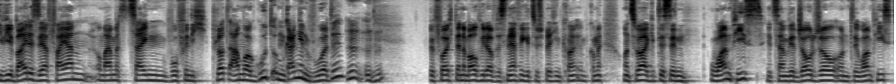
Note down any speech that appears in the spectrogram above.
die wir beide sehr feiern, um einmal zu zeigen, wo, finde ich, Plot Armor gut umgangen wurde. Mhm, mhm. Bevor ich dann aber auch wieder auf das Nervige zu sprechen komme. Und zwar gibt es in One Piece, jetzt haben wir Jojo und One Piece,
